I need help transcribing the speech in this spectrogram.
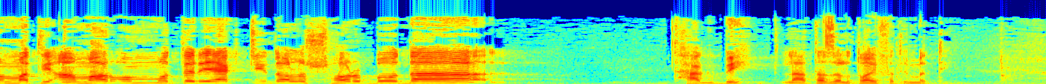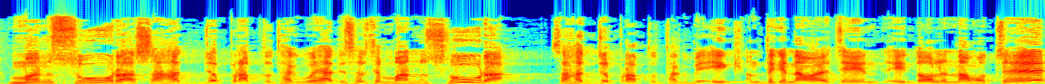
উম্মতি। আমার উম্মতের একটি দল সর্বদা থাকবে। লা তাজালো তাইফাতুম উম্মতি। মনসুরা সাহায্য প্রাপ্ত থাকবে। ওই হাদিস হচ্ছে মনসুরা সাহায্য প্রাপ্ত থাকবে। এইখান থেকে নেওয়া হয়েছে, এই- এই দলের নাম হচ্ছে,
